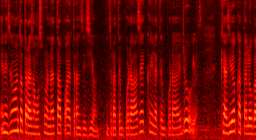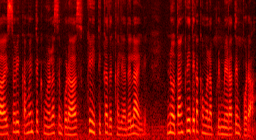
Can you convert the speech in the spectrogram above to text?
En ese momento atravesamos por una etapa de transición entre la temporada seca y la temporada de lluvias, que ha sido catalogada históricamente como una de las temporadas críticas de calidad del aire, no tan crítica como la primera temporada,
